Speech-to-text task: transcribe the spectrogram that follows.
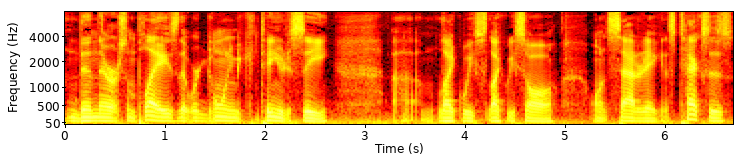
Then there are some plays that we're going to continue to see, um, like we like we saw on Saturday against Texas,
